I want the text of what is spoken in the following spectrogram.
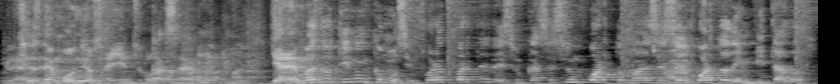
pinches demonios ahí en su casa, güey. Y además lo tienen como si fuera parte de su casa, es un cuarto más, es Ah. el cuarto de invitados.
